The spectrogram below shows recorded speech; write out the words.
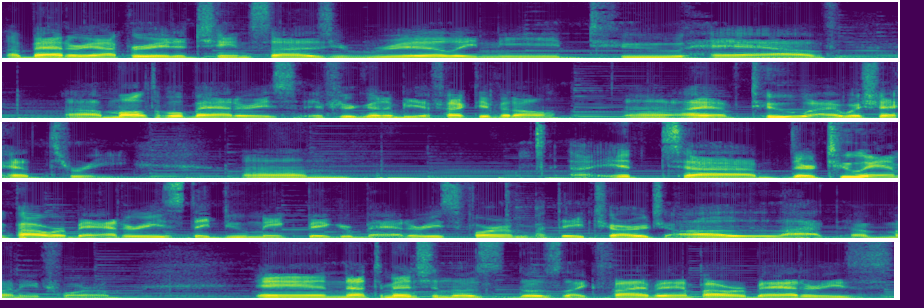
a battery operated chainsaw is you really need to have uh, multiple batteries if you're going to be effective at all. Uh, I have two. I wish I had three. Um, uh, it uh, they're two amp hour batteries. They do make bigger batteries for them, but they charge a lot of money for them. And not to mention those those like five amp hour batteries.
